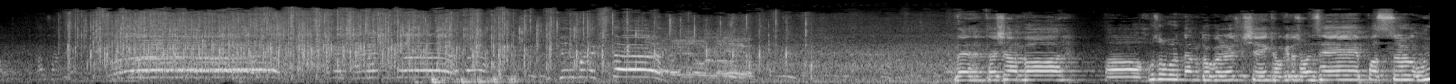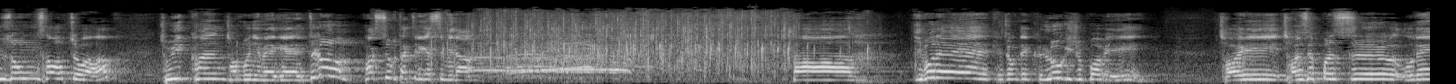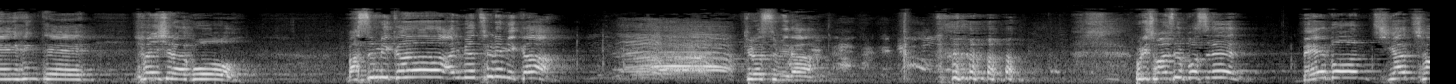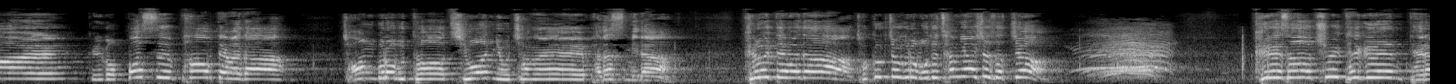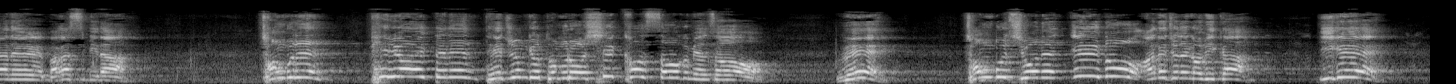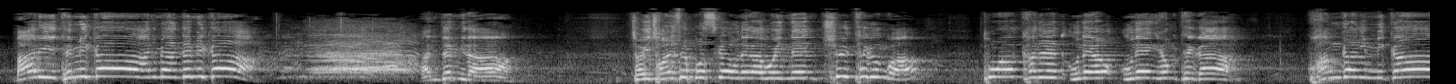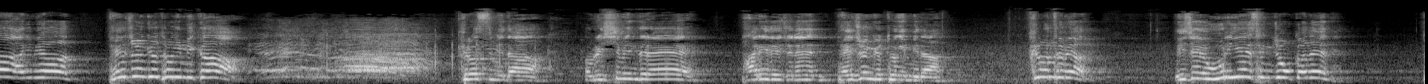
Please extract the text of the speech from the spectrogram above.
네, 다시 한번 어, 호소문 낭독을 해주신 경기도 전세버스 운송사업조합 조익환 전무님에게 뜨거운 박수 부탁드리겠습니다. 아, 이번에 개정된 근로기준법이 저희 전세버스 운행 행태 현실하고 맞습니까? 아니면 틀립니까? 그렇습니다. 우리 전세버스는 매번 지하철 그리고 버스 파업 때마다 정부로부터 지원 요청을 받았습니다. 그럴 때마다 적극적으로 모두 참여하셨었죠? 그래서 출퇴근 대란을 막았습니다. 정부는 필요할 때는 대중교통으로 실컷 써먹으면서 왜 정부 지원은 1도 안 해주는 겁니까? 이게 말이 됩니까? 아니면 안 됩니까? 안 됩니다. 저희 전세 버스가 운행하고 있는 출퇴근과 통학하는 운행, 운행 형태가 관광입니까? 아니면 대중교통입니까? 그렇습니다. 우리 시민들의 발휘돼주는 대중교통입니다. 그렇다면 이제 우리의 생존권은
